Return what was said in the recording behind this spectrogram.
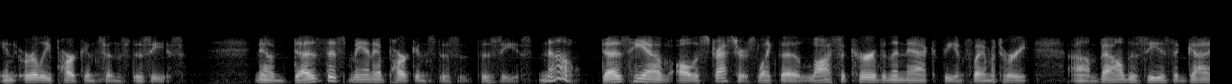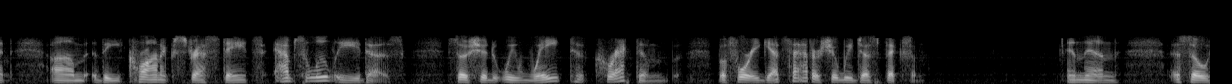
in Early Parkinson's Disease." Now, does this man have Parkinson's disease? No. Does he have all the stressors like the loss of curve in the neck, the inflammatory um, bowel disease, the gut, um, the chronic stress states? Absolutely he does. So should we wait to correct him before he gets that, or should we just fix him? And then, so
